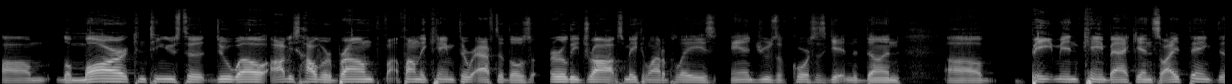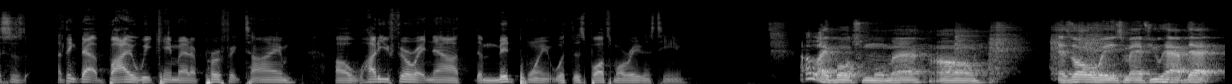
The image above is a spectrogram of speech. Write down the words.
Um, Lamar continues to do well. Obviously, Hollywood Brown f- finally came through after those early drops, making a lot of plays. Andrews, of course, is getting it done. Uh, Bateman came back in, so I think this is. I think that bye week came at a perfect time. Uh, how do you feel right now at the midpoint with this Baltimore Ravens team? I like Baltimore, man. Um, as always, man, if you have that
